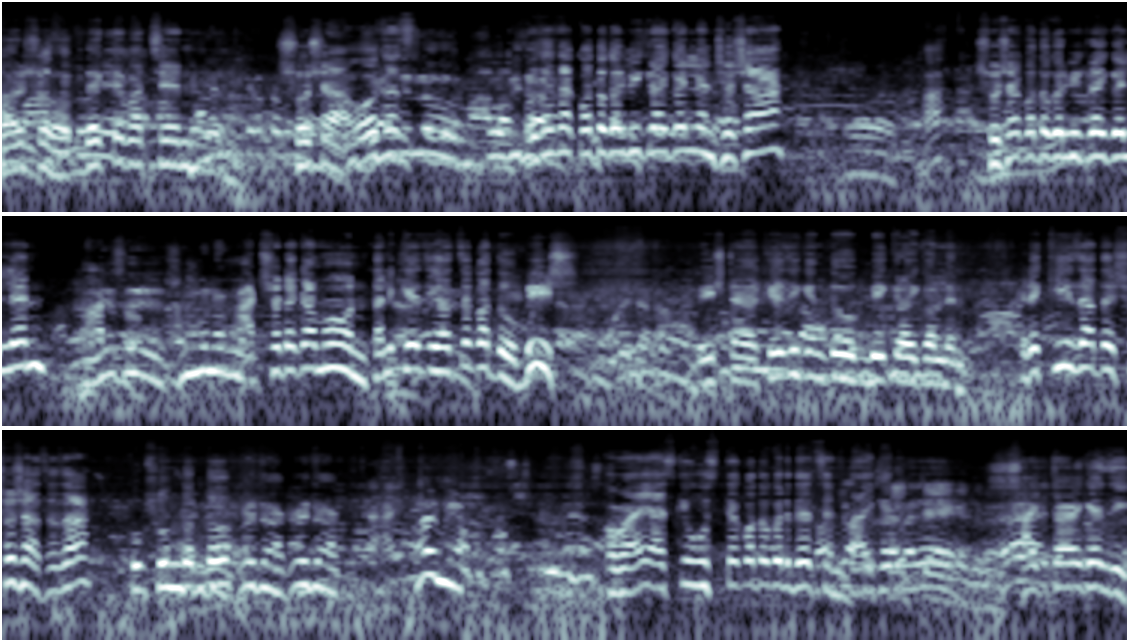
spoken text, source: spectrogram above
দর্শক দেখতে পাচ্ছেন শশা ও কত করে বিক্রয় করলেন শশা শশা কত করে বিক্রয় করলেন? আটশো। টাকা মন। তাহলে কেজি হচ্ছে কত? বিশ। বিশ টাকা কেজি কিন্তু বিক্রয় করলেন। এটা কি জাতের শশা চাচা? খুব সুন্দর তো। ও ভাই আজকে উস্তে কত করে দিচ্ছেন পাইকারি। ষাট টাকা কেজি।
